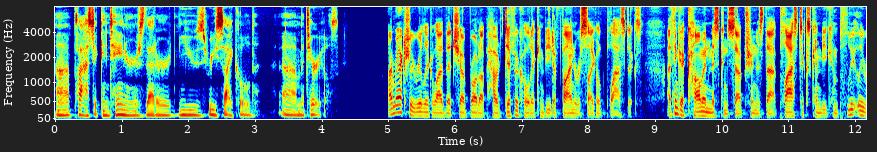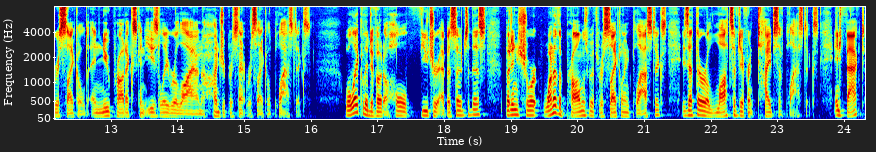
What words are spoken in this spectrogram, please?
uh, plastic containers that are use recycled uh, materials. I'm actually really glad that Chet brought up how difficult it can be to find recycled plastics. I think a common misconception is that plastics can be completely recycled and new products can easily rely on 100% recycled plastics. We'll likely devote a whole future episode to this, but in short, one of the problems with recycling plastics is that there are lots of different types of plastics. In fact,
